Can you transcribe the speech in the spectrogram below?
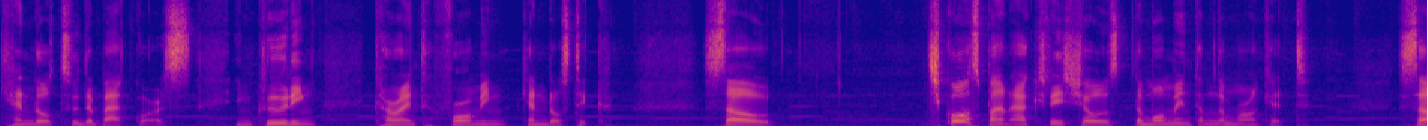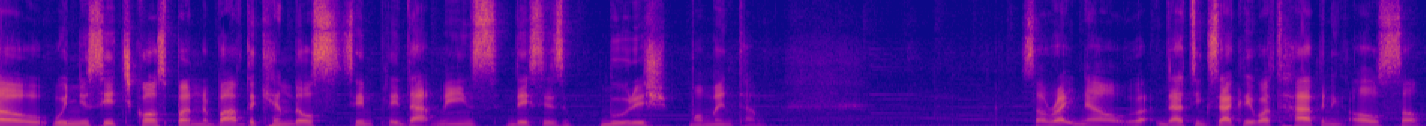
candles to the backwards including current forming candlestick so Chikou span actually shows the momentum of the market so when you see Chikou span above the candles simply that means this is bullish momentum so right now that's exactly what's happening also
